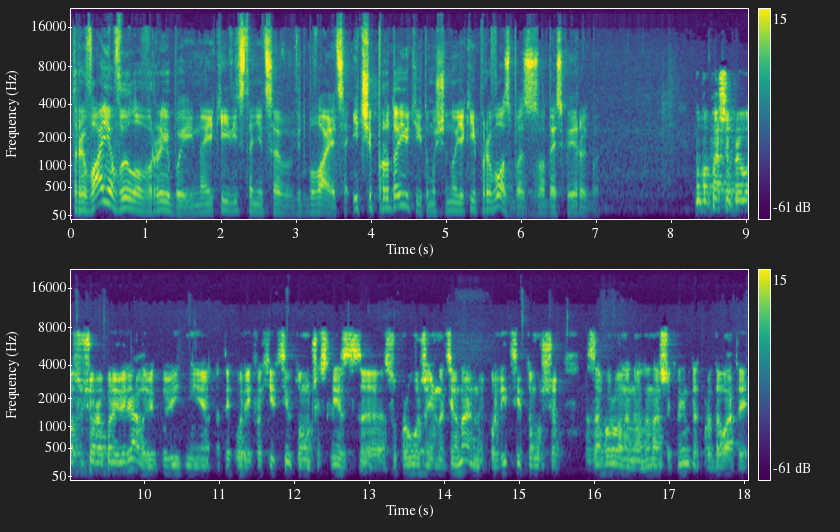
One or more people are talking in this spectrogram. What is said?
триває вилов риби, і на якій відстані це відбувається? І чи продають її, тому що ну який привоз без одеської риби? Ну, по-перше, привоз вчора перевіряли відповідні категорії фахівців, в тому числі з е, супроводженням національної поліції, тому що заборонено на наших ринках продавати е,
